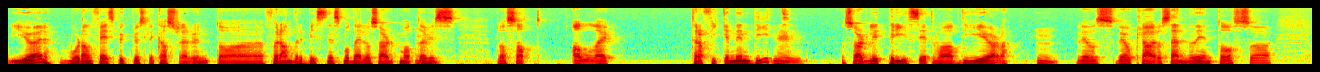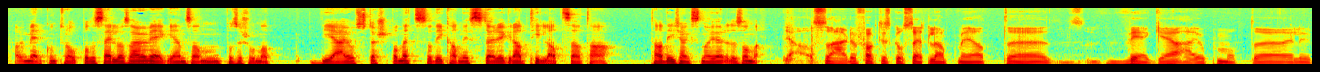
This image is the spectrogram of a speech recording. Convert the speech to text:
gjør. Hvordan Facebook plutselig kaster seg rundt og forandrer businessmodell, og så er det på en måte Mm. Hvis du har satt alle trafikken din dit, Mm. så er det litt prisgitt hva de gjør, da. Mm. Ved å, ved å klare å sende det inn til oss, så har vi mer kontroll på det selv. Og så er jo VG i en sånn posisjon at de er jo størst på nett, så de kan i større grad tillate seg å ta, ta de sjansene og gjøre det sånn, da. Ja, og så er det faktisk også et eller annet med at uh, VG er jo på en måte Eller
